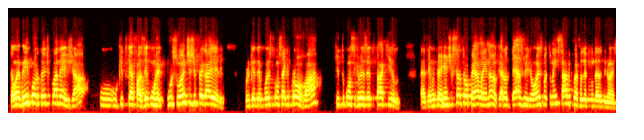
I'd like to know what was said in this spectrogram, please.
Então, é bem importante planejar o, o que tu quer fazer com o recurso antes de pegar ele, porque depois tu consegue provar que tu conseguiu executar aquilo. É, tem muita gente que se atropela aí, não, eu quero 10 milhões, mas tu nem sabe o que vai fazer com 10 milhões.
